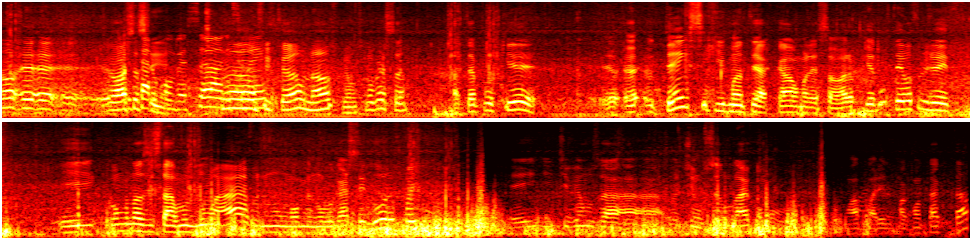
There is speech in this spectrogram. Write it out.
Não, é, é, é, eu acho Ficaram assim. conversando, em Não, ficamos, não, ficamos conversando. Até porque eu, eu, eu tenho -se que manter a calma nessa hora, porque não tem outro jeito. E como nós estávamos numa árvore, num, num lugar seguro, foi. E, e tivemos a, a- Eu tinha um celular como aparelho para contactar,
